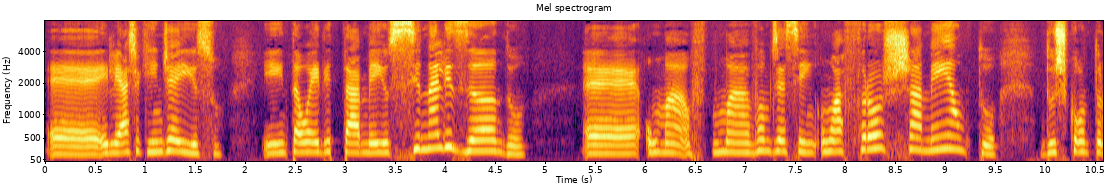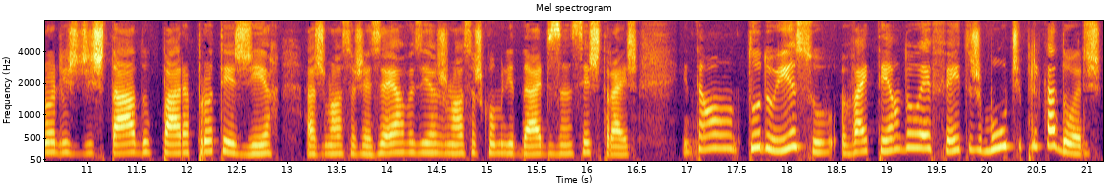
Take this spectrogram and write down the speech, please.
É, ele acha que índio é isso. E então ele está meio sinalizando é, uma, uma, vamos dizer assim, um afrouxamento dos controles de Estado para proteger as nossas reservas e as nossas comunidades ancestrais. Então, tudo isso vai tendo efeitos multiplicadores.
